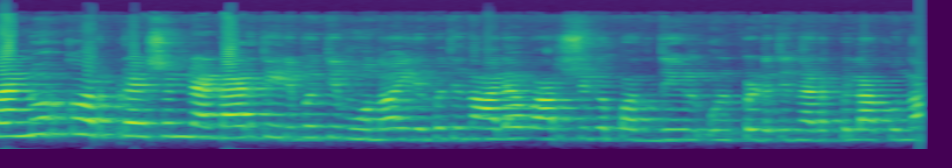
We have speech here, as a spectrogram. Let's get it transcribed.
കണ്ണൂർ കോർപ്പറേഷൻ രണ്ടായിരത്തി ഇരുപത്തി മൂന്ന് ഇരുപത്തിനാല് വാർഷിക പദ്ധതിയിൽ ഉൾപ്പെടുത്തി നടപ്പിലാക്കുന്ന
